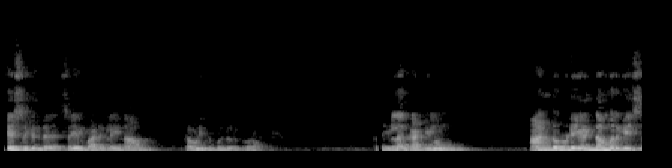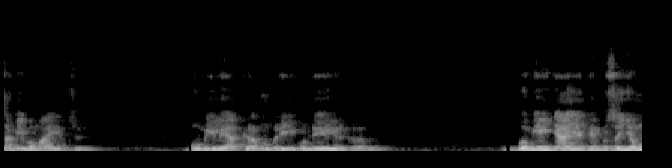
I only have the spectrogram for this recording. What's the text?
பேசுகின்ற செயல்பாடுகளை நாம் கவனித்துக் கொண்டிருக்கிறோம். அதையெல்லாம் காட்டிலும் ஆண்டவருடைய இரண்டாம் வருகை சமீபமாயிற்று. பூமியிலே அக்கிரமம் பெருகிக் கொண்டே இருக்கிறது. பூமியை நியாயத்திற்கு செய்யும்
